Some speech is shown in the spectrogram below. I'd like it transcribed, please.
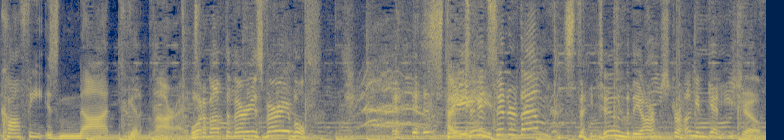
coffee is not gonna. All right. What about the various variables? Have Stay you tuned. considered them? Stay tuned to the Armstrong and Getty Show.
